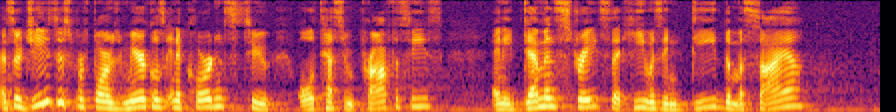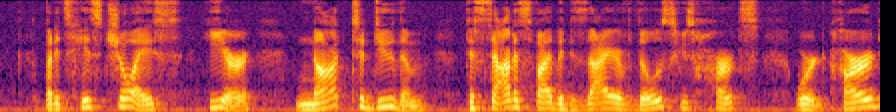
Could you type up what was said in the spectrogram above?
And so Jesus performs miracles in accordance to Old Testament prophecies, and he demonstrates that he was indeed the Messiah. But it's his choice here not to do them to satisfy the desire of those whose hearts were hard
